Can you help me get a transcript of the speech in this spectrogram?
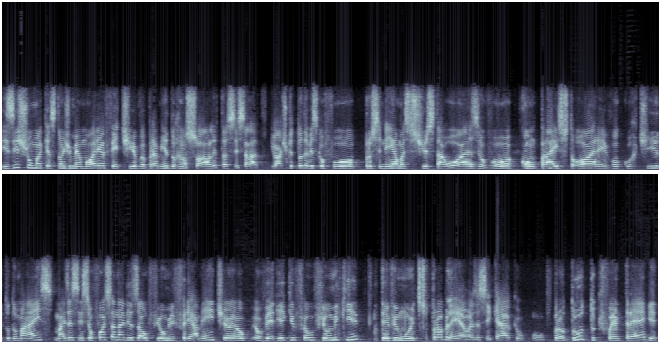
existe uma questão de memória afetiva para mim do Han Solo, então, assim, sei lá, eu acho que toda vez que eu for pro cinema assistir Star Wars, eu vou comprar a história e vou curtir e tudo mais, mas, assim, se eu fosse analisar o filme friamente, eu, eu veria que foi um filme que teve muitos problemas, assim, que, é, que o, o produto que foi entregue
